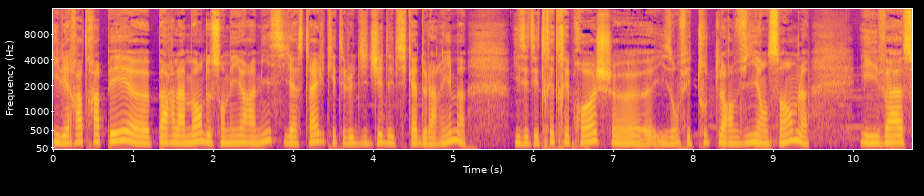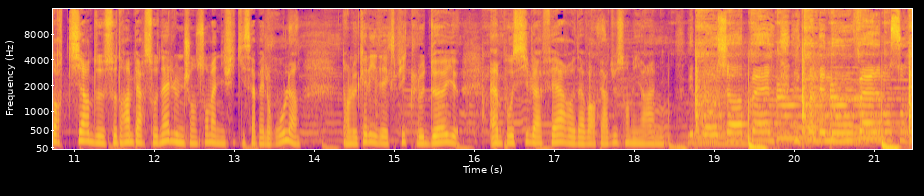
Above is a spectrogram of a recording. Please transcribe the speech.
il est rattrapé euh, par la mort de son meilleur ami, Sia Style, qui était le DJ des Psychiatres de la Rime. Ils étaient très très proches. Ils ont fait toute leur vie ensemble. Et il va sortir de ce drame personnel une chanson magnifique qui s'appelle Roule, dans lequel il explique le deuil impossible à faire d'avoir perdu son meilleur ami. Les proches appellent, ils prennent des nouvelles, mon sourire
